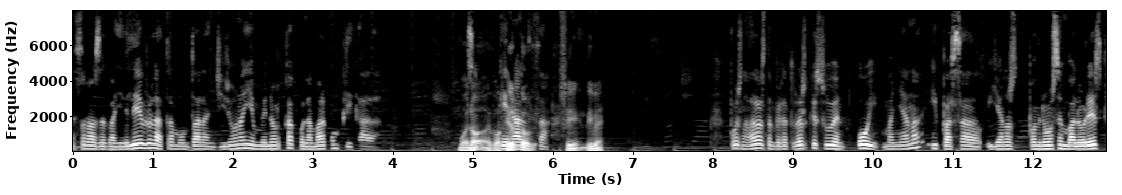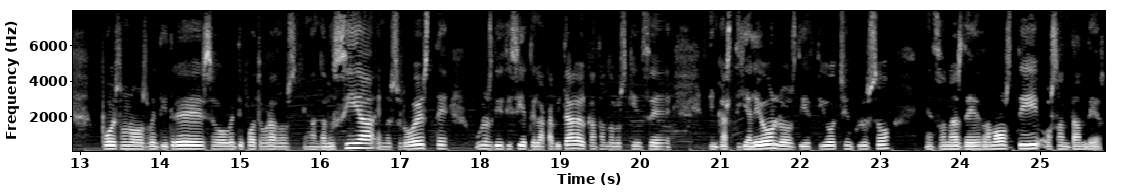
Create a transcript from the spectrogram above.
en zonas del Valle del Ebro, la Tramontana en Girona y en Menorca con la mar complicada. Bueno, por cierto, alza. sí, dime. Pues nada, las temperaturas que suben hoy, mañana y pasado y ya nos pondremos en valores pues unos 23 o 24 grados en Andalucía, en el suroeste, unos 17 en la capital, alcanzando los 15 en Castilla y León, los 18 incluso en zonas de Donosti o Santander.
